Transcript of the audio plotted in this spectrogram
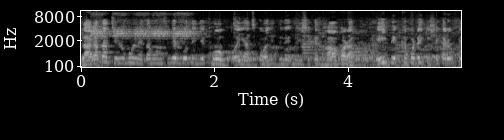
লাগাতার তৃণমূল নেতা মন্ত্রীদের প্রতি যে ক্ষোভ ওই আজকে অজিত ইসেকে ধাওয়া করা এই প্রেক্ষাপটেই কি স্বীকারোক্তি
